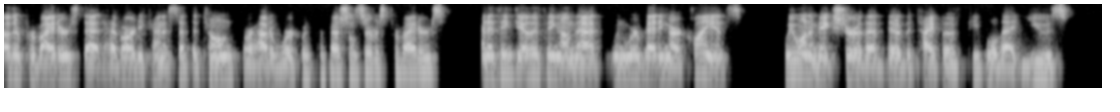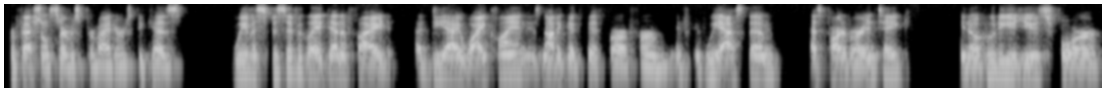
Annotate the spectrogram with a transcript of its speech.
other providers that have already kind of set the tone for how to work with professional service providers and i think the other thing on that when we're vetting our clients we want to make sure that they're the type of people that use professional service providers because we've specifically identified a DIY client is not a good fit for our firm. If, if we ask them as part of our intake, you know, who do you use for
